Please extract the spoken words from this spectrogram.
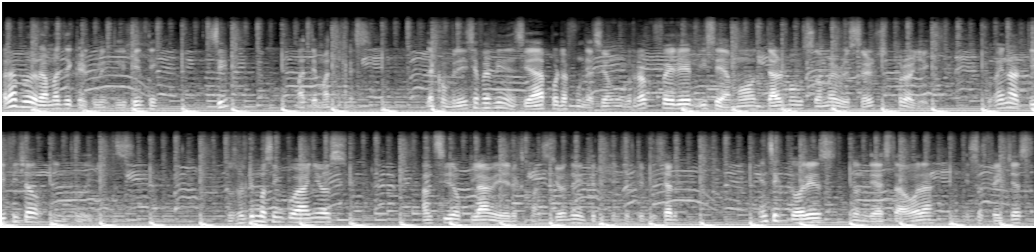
para programas de cálculo inteligente. Sí, matemáticas. La conferencia fue financiada por la Fundación Rockefeller y se llamó Dartmouth Summer Research Project en Artificial Intelligence. Los últimos cinco años han sido clave de la expansión de la inteligencia artificial en sectores donde hasta ahora esas fechas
